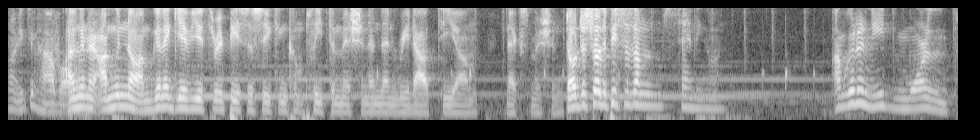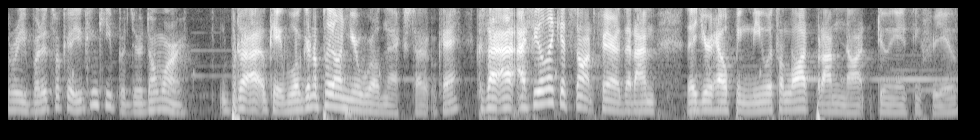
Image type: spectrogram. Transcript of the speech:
No, you can have all. I'm gonna. I'm gonna. No, I'm gonna give you three pieces so you can complete the mission and then read out the um next mission. Don't destroy the pieces I'm standing on. I'm gonna need more than three, but it's okay. You can keep it, dude. Don't worry. But uh, okay, we're gonna play on your world next, uh, okay? Because I I- feel like it's not fair that I'm that you're helping me with a lot, but I'm not doing anything for you.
